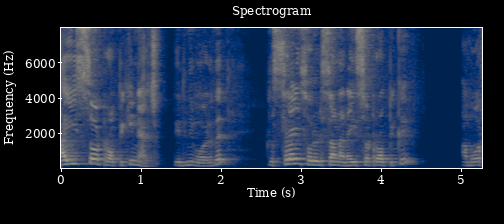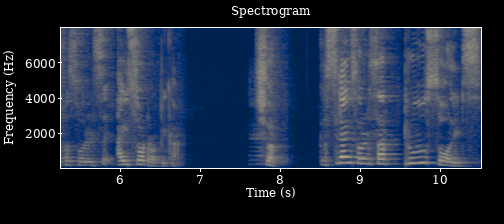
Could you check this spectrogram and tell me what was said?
isotropic nature തിരിഞ്ഞു പോയത് ക്രിസ്റ്റലൈൻ സോളിഡ്സ് ആണ്. അനൈസോട്രോപ്പിക് അമോർഫസ് സോളിഡ്സ് ഐസോട്രോപ്പിക് ആണ്. Nature crystalline solids are true solids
